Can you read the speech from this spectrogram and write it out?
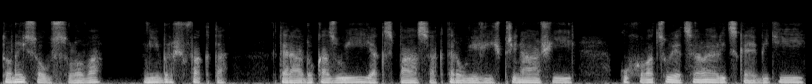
To nejsou slova, nýbrž fakta, která dokazují, jak spása, kterou Ježíš přináší, uchvacuje celé lidské bytí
